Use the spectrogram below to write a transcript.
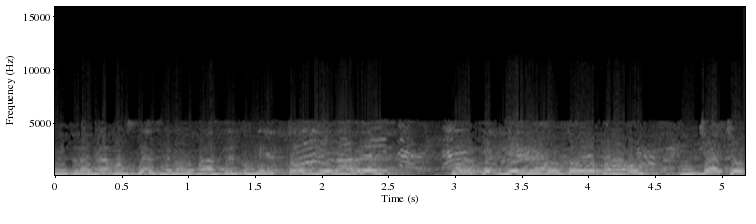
Mientras vemos que se nos va este torito de una vez, porque viene un toro para un muchacho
